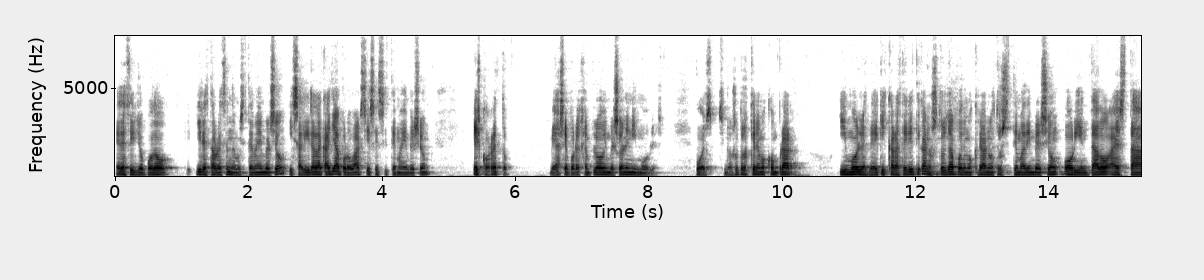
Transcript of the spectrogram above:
Es decir, yo puedo ir estableciendo mi sistema de inversión y salir a la calle a probar si ese sistema de inversión es correcto. Véase, por ejemplo, inversión en inmuebles. Pues si nosotros queremos comprar inmuebles de X características, nosotros ya podemos crear nuestro sistema de inversión orientado a, esta,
